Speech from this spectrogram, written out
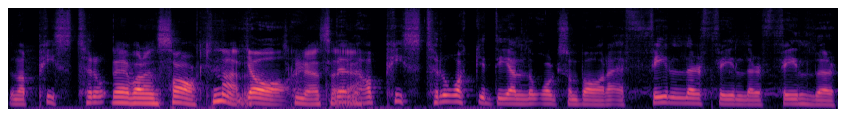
Den har pisstråkig... Det är vad den saknar. Ja, skulle jag säga. den har pisstråkig dialog som bara är filler, filler, filler.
